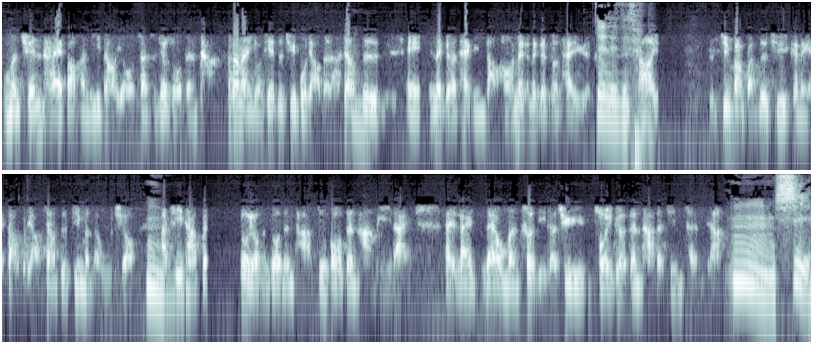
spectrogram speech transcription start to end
我们全台包含离岛有三十六座灯塔，当然有些是去不了的啦，像是诶、嗯。欸、那个太平岛哈，那个那个都太远，对对对，然后军方管制区可能也到不了，像是金门的乌丘，嗯，啊，其他本就有很多灯塔，足够灯塔迷来。来来来，我们彻底的去做一个灯塔的行程，这样。嗯，是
